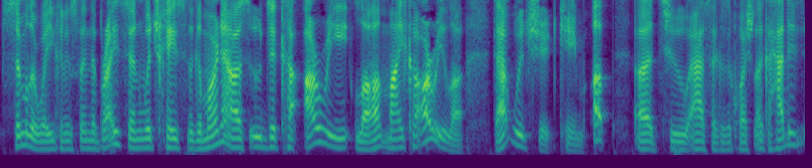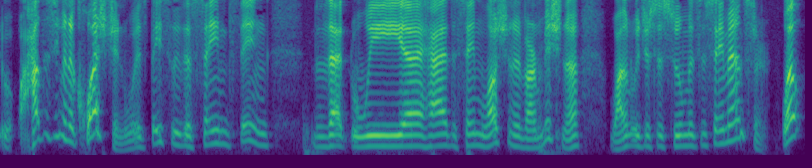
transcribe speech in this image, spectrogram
similar way you can explain the Brisa, in which case the Gemara now asks, Udika'ari la, my ka'ari la. That which it came up uh, to ask like as a question, like how did, how's this even a question? It's basically the same thing that we uh, had the same Lashon of our Mishnah. Why don't we just assume it's the same answer? Well,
